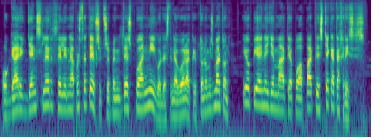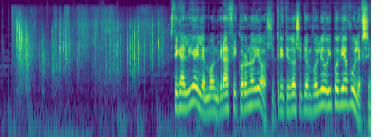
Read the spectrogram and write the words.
Ο Γκάρι Γκένσλερ θέλει να προστατεύσει τους επενδυτές που ανοίγονται στην αγορά κρυπτονομισμάτων, η οποία είναι γεμάτη από απάτες και καταχρήσεις. Στη Γαλλία η Λεμόντ γράφει κορονοϊός, η τρίτη δόση του εμβολίου υποδιαβούλευση.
